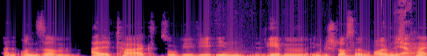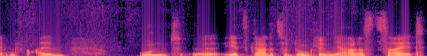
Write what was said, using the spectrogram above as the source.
an unserem Alltag, so wie wir ihn leben, in geschlossenen Räumlichkeiten ja. vor allem, und äh, jetzt gerade zur dunklen Jahreszeit,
